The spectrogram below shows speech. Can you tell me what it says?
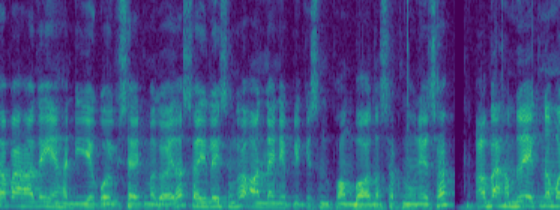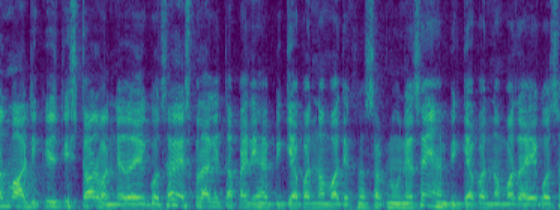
तपाईँहरूले यहाँ दिएको वेबसाइटमा गएर सजिलैसँग अनलाइन एप्लिकेसन फर्म भर्न सक्नुहुनेछ। अब हाम्रो एक नम्बरमा अधिकृत स्तर भन्ने रहेको छ। यसको लागि तपाईँले यहाँ विज्ञापन नम्बर देख्न सक्नुहुनेछ। यहाँ विज्ञापन नम्बर रहेको छ।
